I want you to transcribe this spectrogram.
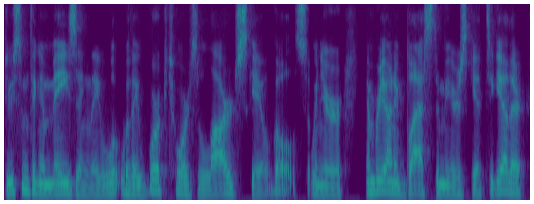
do something amazing. They they work towards large scale goals. So when your embryonic blastomeres get together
